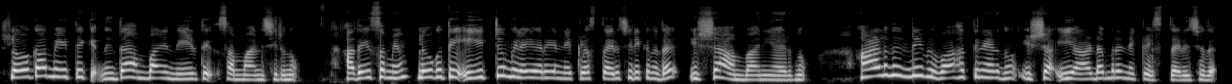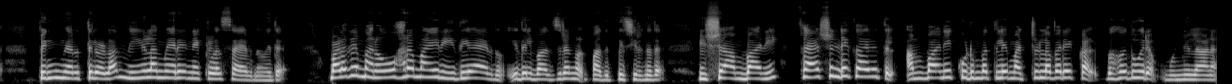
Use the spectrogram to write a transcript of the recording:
ശ്ലോക മേത്തയ്ക്ക് നിത അംബാനി നേരത്തെ സമ്മാനിച്ചിരുന്നു. അതേസമയം ലോകത്തെ ഏറ്റവും വിലയേറിയ നെക്ലസ് ധരിച്ചിരിക്കുന്നത് ഇഷ അംബാനിയായിരുന്നു. ആനന്ദിന്റെ വിവാഹത്തിനായിരുന്നു ഇഷ ഈ ആഡംബര നെക്ലസ് ധരിച്ചത്. പിങ്ക് നിറത്തിലുള്ള നീളമേറിയ നെക്ലസ് ആയിരുന്നു ഇത്. വളരെ മനോഹരമായ രീതിയിലായിരുന്നു ഇതിൽ വജ്രങ്ങൾ പതിപ്പിച്ചിരുന്നത്. ഇഷ അംബാനി ഫാഷന്റെ കാര്യത്തിൽ അംബാനി കുടുംബത്തിലെ മറ്റുള്ളവരെക്കാൾ ബഹുദൂരം മുന്നിലാണ്.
